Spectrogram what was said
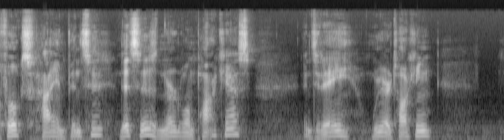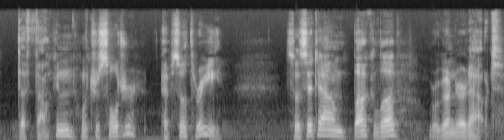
folks. Hi, I'm Vincent. This is Nerd One Podcast, and today we are talking The Falcon Winter Soldier, Episode 3. So sit down, buckle up, we're going to nerd out.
